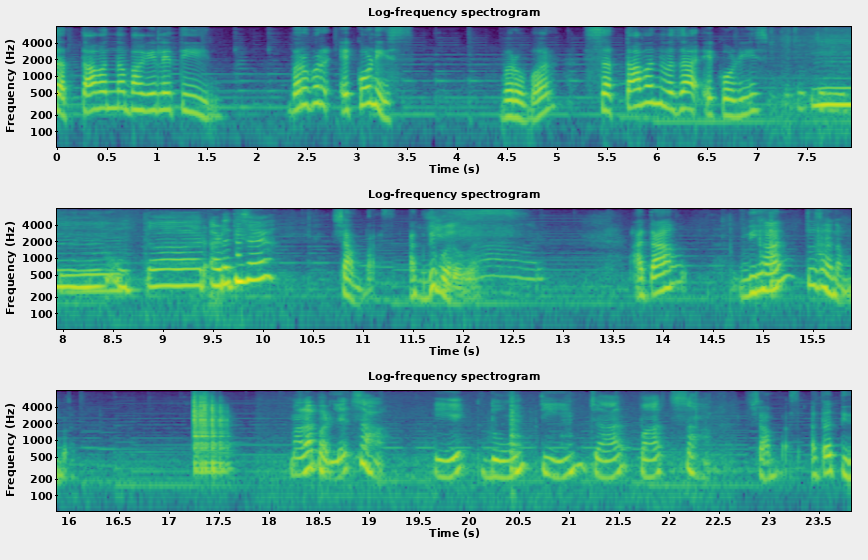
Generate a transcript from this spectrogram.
सत्तावन्न भागिले तीन बरोबर एकोणीस बरोबर सत्तावन्न वजा एकोणीस. उत्तर अडतीस आहे? शाबास. अगदी बरोबर. आता विहान तुझा नंबर. मला पडले सहा. एक दोन तीन चार पाच सहा. शाबास. आता ति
